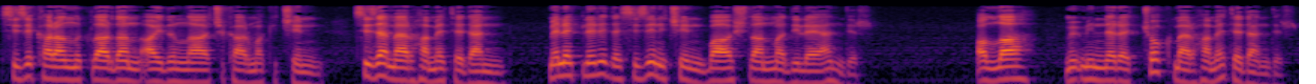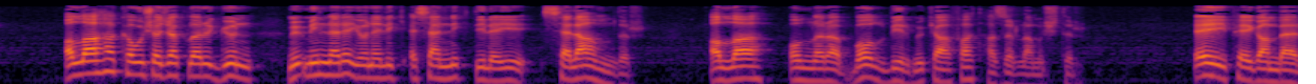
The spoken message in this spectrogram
sizi karanlıklardan aydınlığa çıkarmak için size merhamet eden, melekleri de sizin için bağışlanma dileyendir. Allah müminlere çok merhamet edendir. Allah'a kavuşacakları gün müminlere yönelik esenlik dileği selamdır. Allah onlara bol bir mükafat hazırlamıştır. Ey peygamber!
